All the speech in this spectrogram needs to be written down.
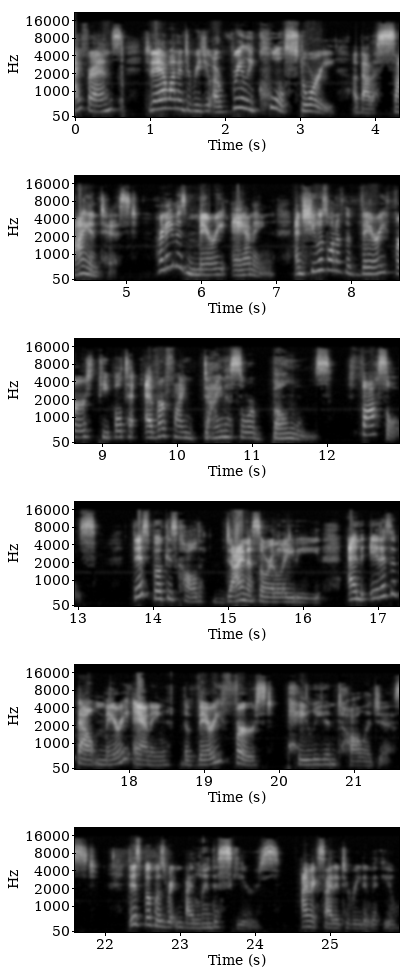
Hi, friends. Today I wanted to read you a really cool story about a scientist. Her name is Mary Anning, and she was one of the very first people to ever find dinosaur bones, fossils. This book is called Dinosaur Lady, and it is about Mary Anning, the very first paleontologist. This book was written by Linda Skeers. I'm excited to read it with you.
